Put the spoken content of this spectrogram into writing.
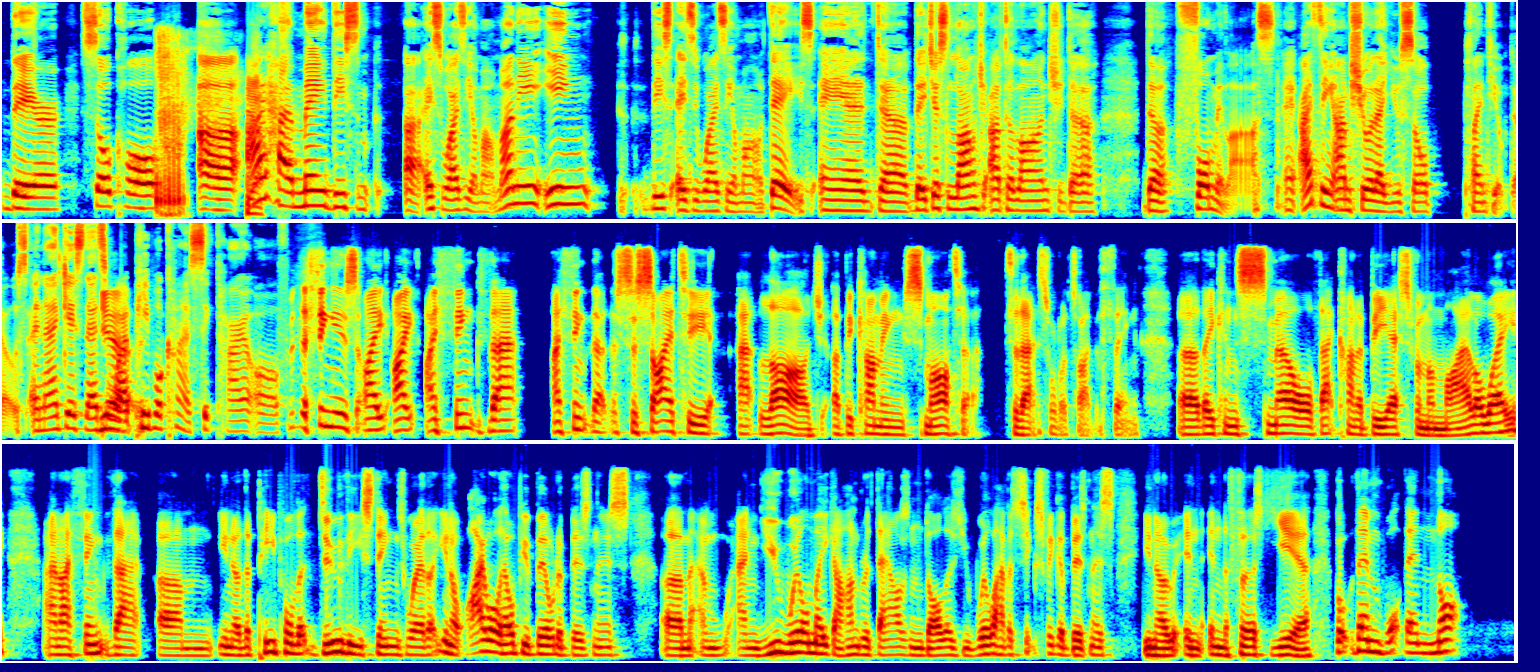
their so-called, uh, yeah. I have made this uh, XYZ amount of money in this XYZ amount of days. And uh, they just launch after launch the, the formulas. And I think I'm sure that you saw plenty of those. And I guess that's yeah. why people kind of sick tired of. But the thing is, I, I, I think that I think that society at large are becoming smarter to that sort of type of thing. Uh, they can smell that kind of BS from a mile away. And I think that, um, you know, the people that do these things where that, you know, I will help you build a business um, and, and you will make a hundred thousand dollars. You will have a six figure business, you know, in, in the first year. But then what they're not,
